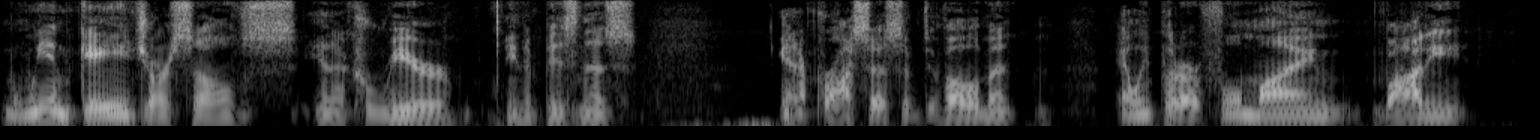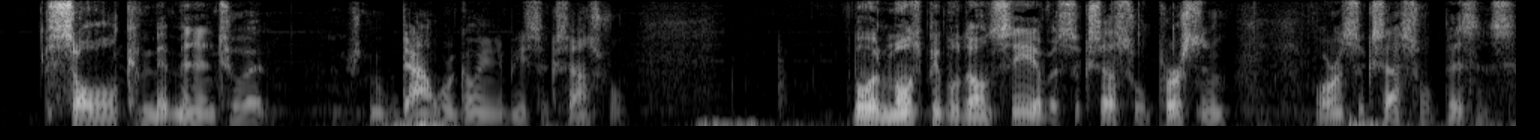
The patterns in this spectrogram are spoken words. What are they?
When we engage ourselves in a career, in a business, in a process of development, and we put our full mind, body, soul commitment into it, there's no doubt we're going to be successful. But what most people don't see of a successful person or a successful business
